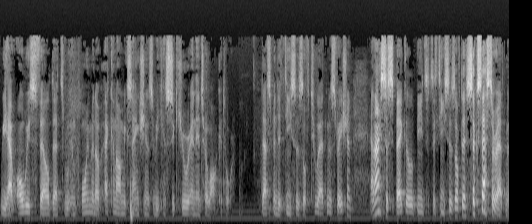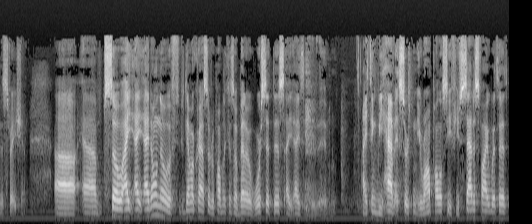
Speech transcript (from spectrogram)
We have always felt that through employment of economic sanctions, we can secure an interlocutor. That's been the thesis of two administration, and I suspect it will be the thesis of the successor administration. Uh, uh, so I, I, I, don't know if Democrats or Republicans are better or worse at this. I, I, I, think we have a certain Iran policy. If you're satisfied with it,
